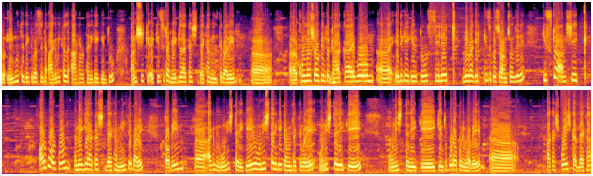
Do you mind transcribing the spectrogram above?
তো এই মুহূর্তে দেখতে পাচ্ছেন আগামীকাল আঠারো তারিখে কিন্তু আংশিক কিছুটা মেঘলা আকাশ দেখা মিলতে পারে। খুলনা সহ কিন্তু ঢাকা এবং এদিকে কিন্তু সিলেট বিভাগের কিছু কিছু অঞ্চল জুড়ে কিছুটা আংশিক অল্প অল্প মেঘলা আকাশ দেখা মিলতে পারে। তবে আগামী উনিশ তারিখে উনিশ তারিখে কেমন থাকতে পারে? উনিশ তারিখে উনিশ তারিখে কিন্তু পুরোপুরিভাবে আকাশ পরিষ্কার দেখা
